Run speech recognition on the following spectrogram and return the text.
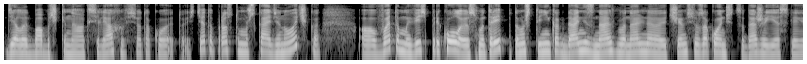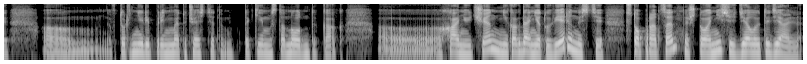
делает бабочки на акселях и все такое. То есть это просто мужская одиночка. В этом и весь прикол ее смотреть, потому что ты никогда не знаешь банально, чем все закончится. Даже если в турнире принимают участие там, такие мастодонты, как э, Ханю и Чен, никогда нет уверенности стопроцентной, что они все сделают идеально.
